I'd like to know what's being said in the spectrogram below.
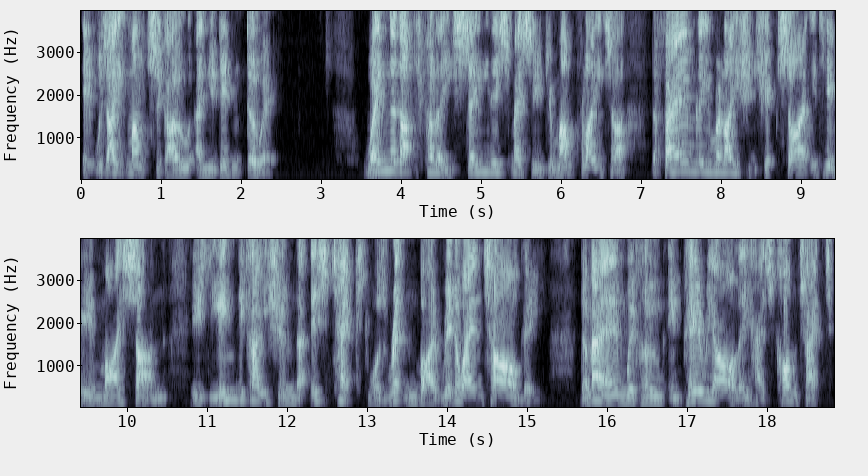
It was eight months ago and you didn't do it. When the Dutch police see this message a month later, the family relationship cited here, my son, is the indication that this text was written by Ridwan Taghi. The man with whom Imperiali has contact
